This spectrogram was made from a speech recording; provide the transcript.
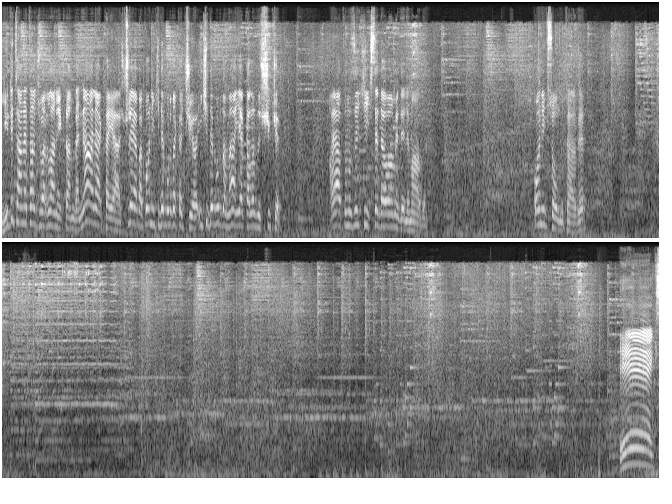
Yedi tane tac var lan ekranda. Ne alaka ya? Şuraya bak 12 de burada kaçıyor. 2 de burada mı? Ha, yakaladı şükür. Hayatımızda 2x'e devam edelim abi. 10x olduk abi. X.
